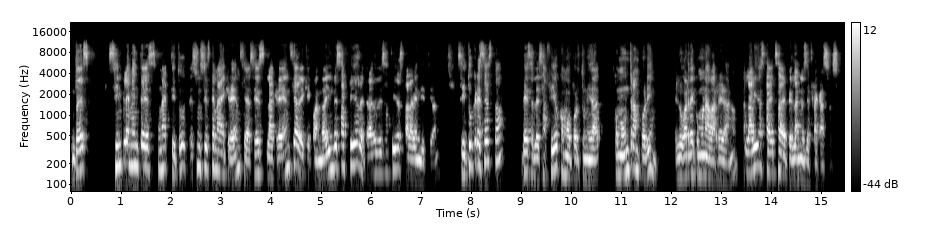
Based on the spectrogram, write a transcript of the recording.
Entonces, simplemente es una actitud, es un sistema de creencias, es la creencia de que cuando hay un desafío, detrás del desafío está la bendición. Si tú crees esto, ves el desafío como oportunidad, como un trampolín, en lugar de como una barrera, ¿no? La vida está hecha de peldaños de fracasos.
